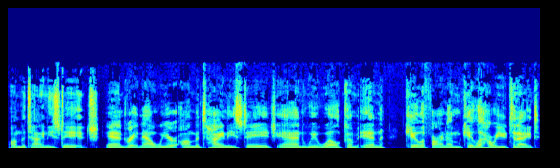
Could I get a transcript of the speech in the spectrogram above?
on the tiny stage. And right now we are on the tiny stage and we welcome in Kala Farnham. Kala, how are you tonight?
